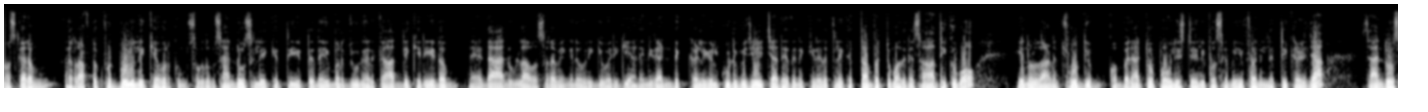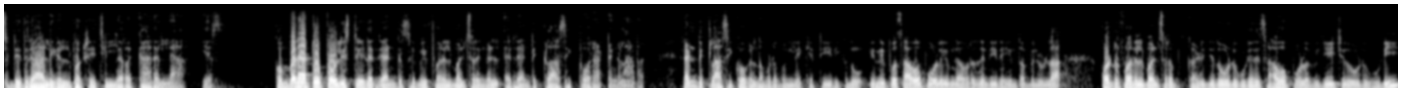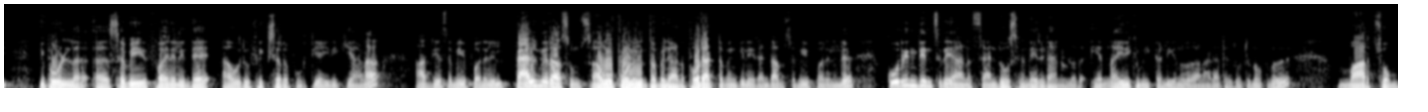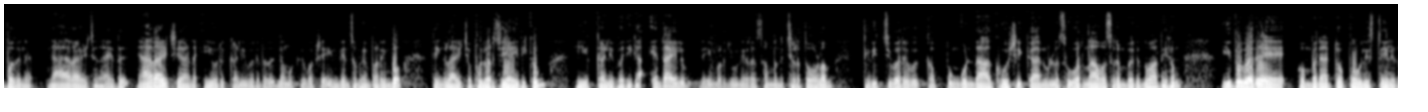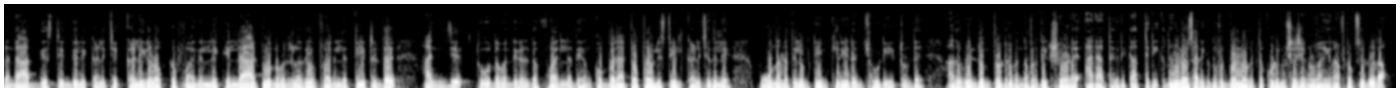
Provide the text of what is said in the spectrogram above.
നമസ്കാരം. റാഫ്റ്റോക്ക് ഫുട്ബോളിലേക്ക് അവർക്കും സ്വാഗതം. സാൻഡോസിലേക്ക് എത്തിയിട്ട് നെയ്മർ ജൂനിയർക്ക് ആദ്യ കിരീടം നേടാനുള്ള അവസരം ഇങ്ങനെ ഒരുങ്ങി വരികയാണ്. ഇനി രണ്ട് കളികൾ കൂടി വിജയിച്ച് അദ്ദേഹത്തിന് കിരീടത്തിലേക്ക് എത്താൻ പറ്റും അതിനെ സാധിക്കുമോ എന്നുള്ളതാണ് ചോദ്യം. കൊമ്പനാറ്റോ പൗലിസ്റ്റേൽ ഇപ്പോൾ സെമി ഫൈനലിൽ എത്തിക്കഴിഞ്ഞ സാൻഡോസിന്റെ എതിരാളികൾ പക്ഷേ ചില്ലറക്കാരല്ല. യെസ് കൊമ്പനാറ്റോ പൗലിസ്റ്റയുടെ രണ്ട് സെമി ഫൈനൽ മത്സരങ്ങൾ രണ്ട് ക്ലാസിക് പോരാട്ടങ്ങളാണ്. രണ്ട് ക്ലാസിക്കോകൾ നമ്മുടെ മുന്നിലേക്ക് എത്തിയിരിക്കുന്നു. ഇന്നിപ്പോൾ സാവോപോളയും നവറസെന്റീനയും തമ്മിലുള്ള ക്വാർട്ടർ ഫൈനൽ മത്സരം കഴിഞ്ഞതോടുകൂടി അത് സാവോപോള വിജയിച്ചതോടുകൂടി ഇപ്പോൾ സെമി ഫൈനലിന്റെ ആ ഒരു ഫിക്സർ പൂർത്തിയായിരിക്കുകയാണ്. ആദ്യ സെമി ഫൈനലിൽ പാൽമിറാസും സാവോപോളയും തമ്മിലാണ് പോരാട്ടമെങ്കിൽ രണ്ടാം സെമി ഫൈനലിൽ കൊറിന്ത്യൻസിനെയാണ് സാൻഡോസിനെ നേരിടാനുള്ളത്. എന്നായിരിക്കും ഈ കളി എന്നുള്ളതാണ് ആരാധകർ ഉറ്റുനോക്കുന്നത്. മാർച്ച് ഒമ്പതിന് ഞായറാഴ്ച അതായത് ഞായറാഴ്ചയാണ് ഈ ഒരു കളി വരുന്നത്. നമുക്ക് പക്ഷേ ഇന്ത്യൻ സമയം പറയുമ്പോൾ തിങ്കളാഴ്ച പുലർച്ചെയായിരിക്കും ഈ കളി വരിക. എന്തായാലും നെയ്മർ ജൂനിയറെ സംബന്ധിച്ചിടത്തോളം തിരിച്ചുവരവ് കപ്പും കൊണ്ട് ആഘോഷിക്കാനുള്ള സുവർണാവസരം വരുന്നു. അദ്ദേഹം ഇതുവരെ കൊമ്പനാറ്റോ പൗലിസ്റ്റയിൽ തന്റെ ആദ്യ സ്റ്റിന്റിൽ കളിച്ച കളികളൊക്കെ ഫൈനലിലേക്ക് എല്ലാ ടൂർണമെന്റുകളും അദ്ദേഹം ഫൈനലിൽ എത്തിയിട്ടുണ്ട്. അഞ്ച് ടൂർണമെന്റുകളുടെ ഫൈനൽ അദ്ദേഹം കൊമ്പനാറ്റോ പൗലിസ്റ്റയിൽ കളിച്ചതിൽ മൂന്നെണ്ണത്തിലും ടീം കിരീടം ചൂടിയിട്ടുണ്ട്. അത് വീണ്ടും തുടരുമെന്ന പ്രതീക്ഷയോടെ ആരാധകർ കാത്തിരിക്കുന്നു. വീഡിയോ അവസാനിക്കുന്നു. ഫുട്ബോൾ ലോകത്ത് കൂടുതൽ വിശേഷങ്ങളുമായി റാഫ്റ്റോക്സ് ഇടുക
